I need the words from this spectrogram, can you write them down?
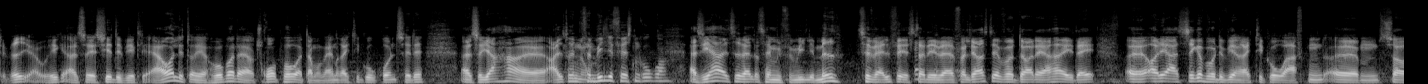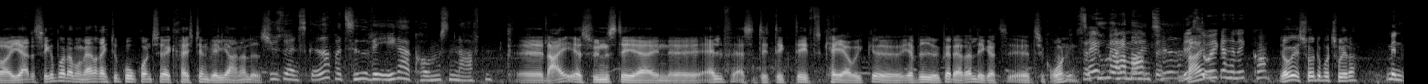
Det ved jeg jo ikke. Altså, jeg siger, det er virkelig ærgerligt, og jeg håber da og tror på, at der må være en rigtig god grund til det. Altså, jeg har øh, aldrig nogen... Familiefest en god grund? Altså, jeg har altid valgt at tage min familie med til valgfesterne i hvert fald. Det er også derfor, at Dot er her i dag. Øh, og jeg er sikker på, at det bliver en rigtig god aften. Øh, så jeg er da sikker på, at der må være en rigtig god grund til, at Christian vælger anderledes. Synes du, han skader partiet ved ikke at komme sådan en aften? Øh, nej, jeg synes, det er en... Øh, alf... Altså, det, det, det, kan jeg jo ikke... Øh, jeg ved jo ikke, hvad der er, der ligger øh, til grund. Så du med ham om det? Vidste du ikke, at han ikke kom? Jo, jeg så det på Twitter. Men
